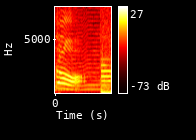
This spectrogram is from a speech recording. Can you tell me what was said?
到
